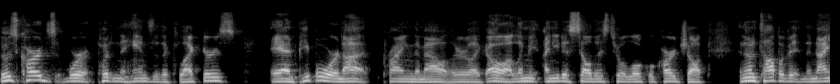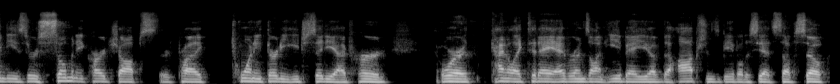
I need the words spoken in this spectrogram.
those cards were put in the hands of the collectors and people were not prying them out. They're like, oh, let me, I need to sell this to a local card shop. And on top of it, in the 90s, there's so many card shops. There's probably 20, 30 each city I've heard where kind of like today, everyone's on eBay. You have the options to be able to see that stuff. So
